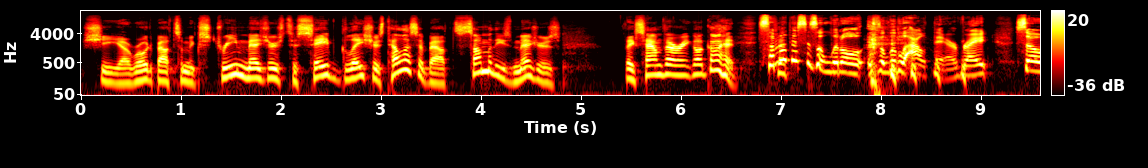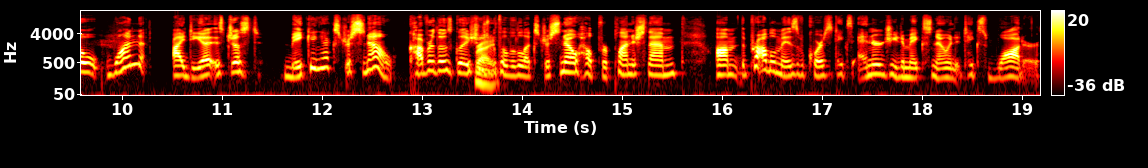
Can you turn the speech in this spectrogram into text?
she uh, wrote about some extreme measures to save glaciers. Tell us about some of these measures. They sound very. Go, go ahead. Some of this is a little is a little out there, right? So one idea is just making extra snow. Cover those glaciers right. with a little extra snow, help replenish them. Um, the problem is, of course, it takes energy to make snow and it takes water.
